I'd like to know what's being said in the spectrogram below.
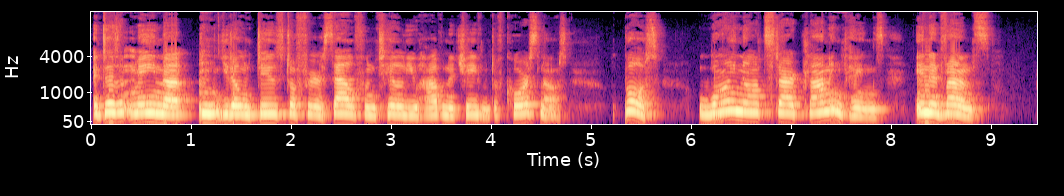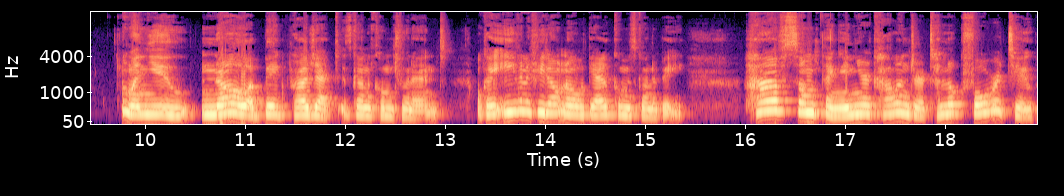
it doesn't mean that you don't do stuff for yourself until you have an achievement, of course not. But why not start planning things in advance when you know a big project is going to come to an end? Okay, even if you don't know what the outcome is going to be, have something in your calendar to look forward to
